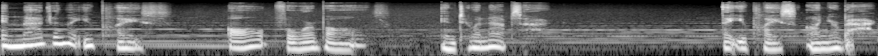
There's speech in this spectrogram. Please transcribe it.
Imagine that you place all four balls into a knapsack that you place on your back.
